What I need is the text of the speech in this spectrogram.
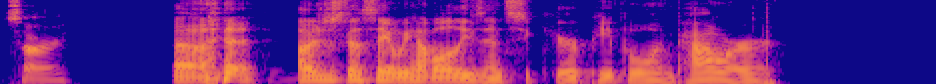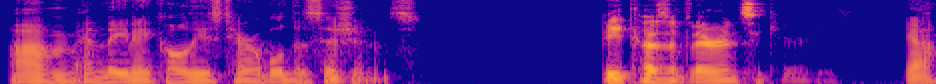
Sorry. Uh, I was just gonna say we have all these insecure people in power, um, and they make all these terrible decisions. Because of their insecurities. Yeah.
